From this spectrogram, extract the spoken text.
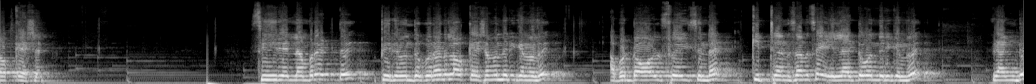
ലൊക്കേഷൻ സീരിയൽ നമ്പർ എട്ട് തിരുവനന്തപുരമാണ് ലൊക്കേഷൻ വന്നിരിക്കുന്നത്. അപ്പോൾ ഡോൾ ഫേസിന്റെ കിറ്റൻസ് ആണ് സെയിലായിട്ട് വന്നിരിക്കുന്നത്. രണ്ട്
